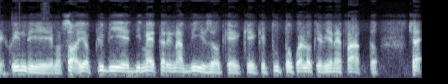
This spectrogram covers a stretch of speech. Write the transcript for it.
e quindi non so, io più di, di mettere in avviso che, che tutto quello che viene fatto cioè,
